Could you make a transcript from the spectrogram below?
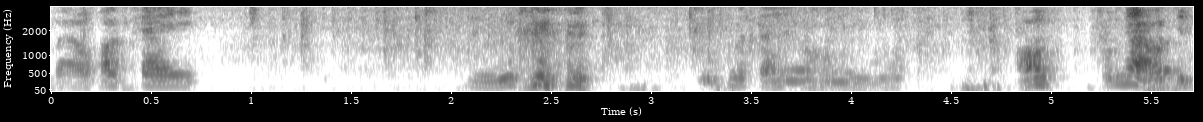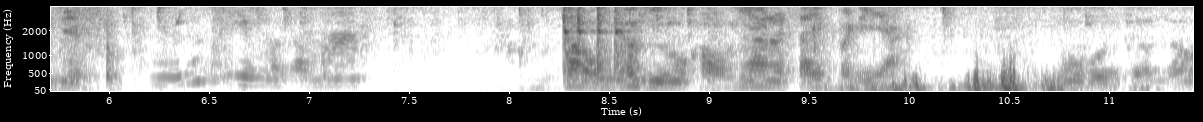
ไปเอาผักใส่บ่อใส่เอาหมูเอาผมอยากว่าติดเด็ดเศร้าแล้วหิวเขาแห้งแล้วใส่ปลาเดียกหมูเบิ่งต้นแล้ว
